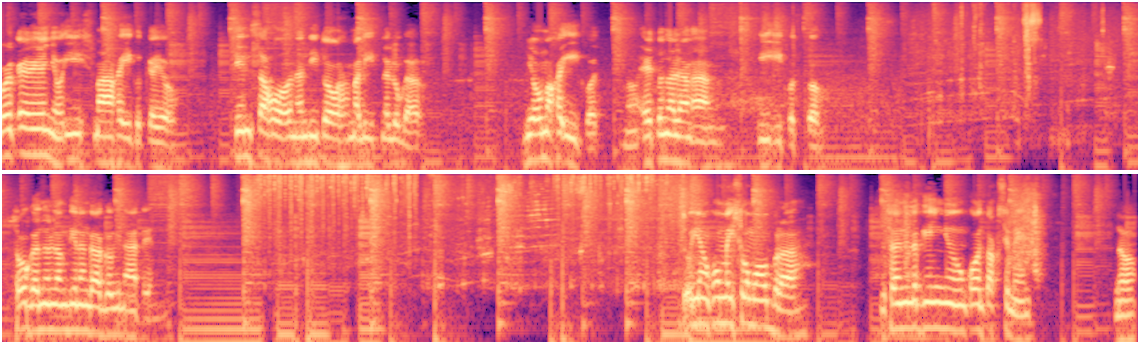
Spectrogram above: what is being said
work area nyo is makakaikot kayo. Since ako, nandito ako sa maliit na lugar, hindi ako makaikot. No? Ito na lang ang iikot ko. So, ganun lang din ang gagawin natin. So, yan kung may sumobra, saan nilagay nyo yung contact cement, no?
